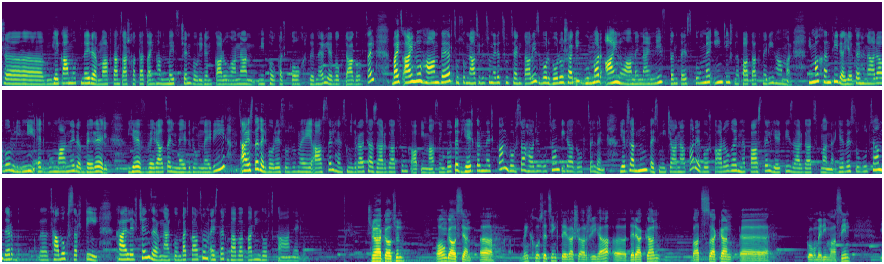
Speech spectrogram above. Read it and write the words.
եկամուտները մարդկանց աշխատած այնքան մեծ չեն, որ իրենք կարողանան մի փոքր կող դնել եւ օգտագործել, բայց այնուհանդերձ ուսումնասիրությունները ցույց են տալիս, որ որոշակի գումար այնուամենայնիվ տնտեսվում է ինչ-ինչ նպատակների երկրների համար։ Հիմա խնդիրը, եթե հնարավոր լինի այդ գումարները բերել եւ վերածել ներդրումների, այստեղ էլ որ ես ուզում էի ասել հենց միգրացիա զարգացում կապի մասին, որտեվ երկրներ կան, որ սա հաջողությամբ իրագործել են։ Եվ սա նույնպես մի ճանապարհ է, որ կարող է նպաստել երկրի զարգացմանը։ Եվ այս ուղղությամբ դեռ ցավոք սրտի քայլեր չեն ձեռնարկվում, բայց կարծում եմ այստեղ բավականին գործ կա անելու։ Շնորհակալություն, պարոն Գալստյան, մենք խոսեցինք տեղաշարժի, հա, դրական բացասական կողմերի մասին,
